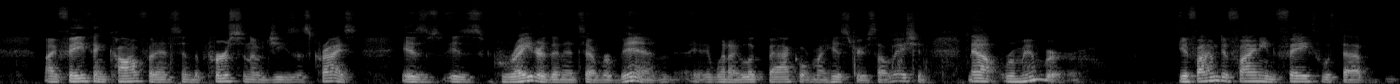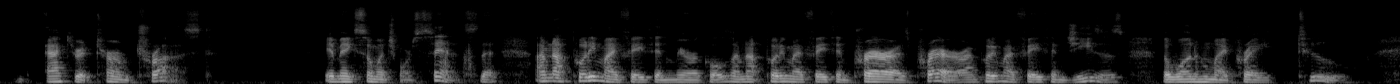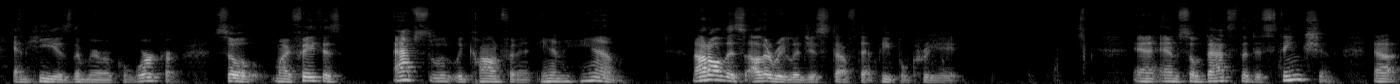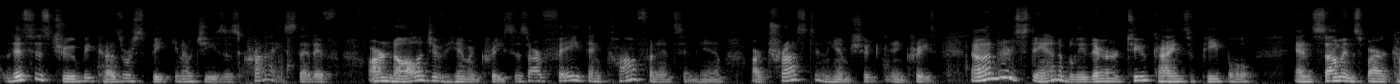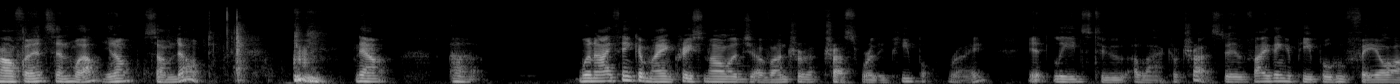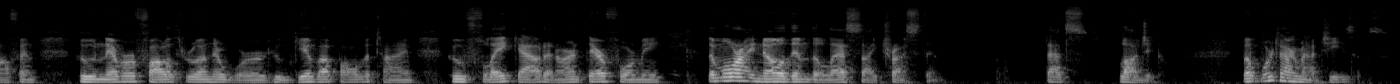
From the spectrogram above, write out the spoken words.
my faith and confidence in the person of Jesus Christ is is greater than it's ever been eh, when I look back over my history of salvation. Now, remember, if I'm defining faith with that accurate term trust, it makes so much more sense that I'm not putting my faith in miracles. I'm not putting my faith in prayer as prayer. I'm putting my faith in Jesus, the one whom I pray to. And he is the miracle worker. So my faith is absolutely confident in him. Not all this other religious stuff that people create. And, and so that's the distinction. Now, this is true because we're speaking of Jesus Christ, that if our knowledge of him increases, our faith and confidence in him, our trust in him should increase. Now, understandably, there are two kinds of people, and some inspire confidence, and well, you know, some don't. now, uh, when I think of my increased knowledge of untrustworthy people, right, it leads to a lack of trust. If I think of people who fail often, who never follow through on their word, who give up all the time, who flake out and aren't there for me, the more I know them, the less I trust them. That's logical. But we're talking about Jesus.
